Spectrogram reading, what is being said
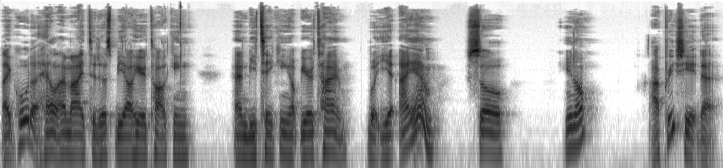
Like, who the hell am I to just be out here talking and be taking up your time? But yet I am. So, you know, I appreciate that.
